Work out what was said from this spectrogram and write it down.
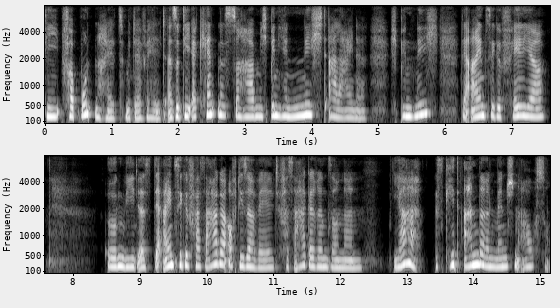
die Verbundenheit mit der Welt. Also die Erkenntnis zu haben, ich bin hier nicht alleine. Ich bin nicht der einzige Failure, irgendwie das, der einzige Versager auf dieser Welt, Versagerin, sondern ja, es geht anderen Menschen auch so.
